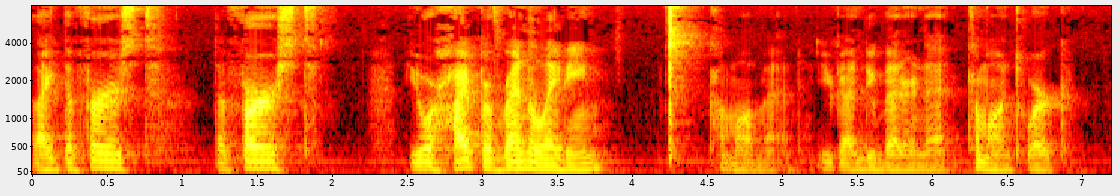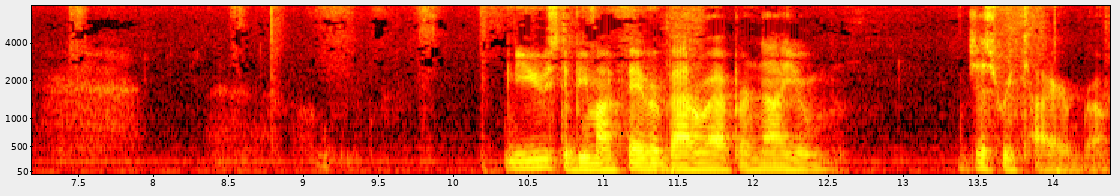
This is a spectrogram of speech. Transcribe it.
Like the first, the first, you were hyperventilating. Come on, man. You got to do better than that. Come on, Twork. You used to be my favorite battle rapper. Now you're just retired, bro.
